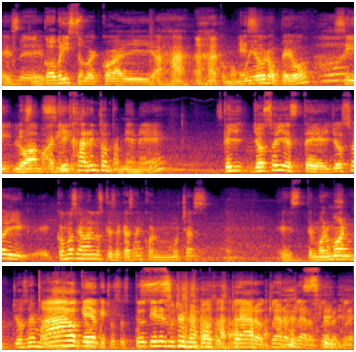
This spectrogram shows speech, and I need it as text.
Este, Cobrizo. Sueco ahí. Ajá, ajá, como muy europeo. Sí. Lo amo. A Kit Harrington también, ¿eh? Es que yo soy este. Yo soy. ¿Cómo se llaman los que se casan con muchas? Este, mormón. Yo soy mormón. Ah, ok, ok. Tú tienes muchos esposos. Claro, claro, claro, claro, claro.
